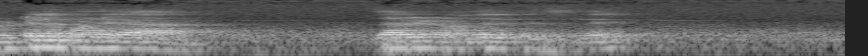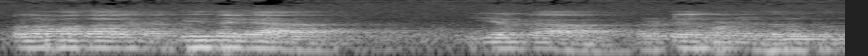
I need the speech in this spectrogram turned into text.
రొట్టెల పండుగ జరగడం అందరికీ తెలిసిందే. కుల మతాలకు అతీతంగా ఈ యొక్క రొట్టెల పండుగ జరుగుతుంది.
